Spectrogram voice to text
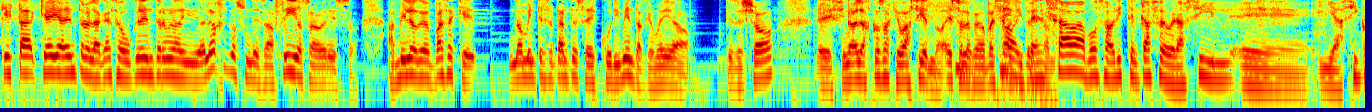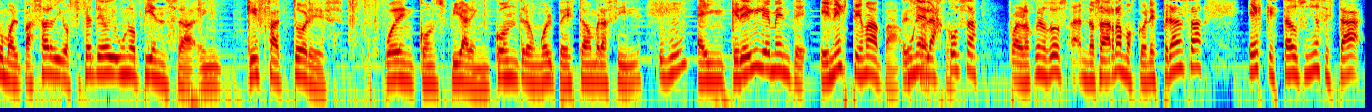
que, está, que hay adentro de la casa de Bukele en términos ideológicos es un desafío saber eso. A mí lo que me pasa es que no me interesa tanto ese descubrimiento que es medio qué sé yo, eh, sino las cosas que va haciendo. Eso es lo que me parece no, y pensaba, vos abriste el caso de Brasil, eh, y así como al pasar, digo, fíjate, hoy uno piensa en qué factores pueden conspirar en contra de un golpe de Estado en Brasil. E increíblemente, en este mapa, una de las cosas para los que nosotros nos agarramos con esperanza es que Estados Unidos está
